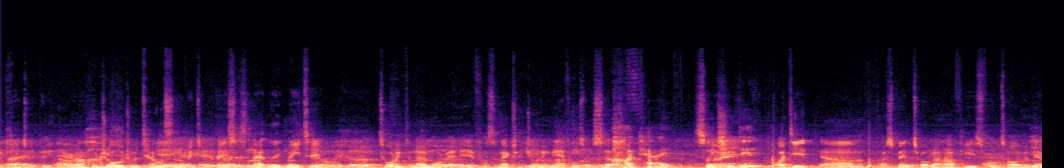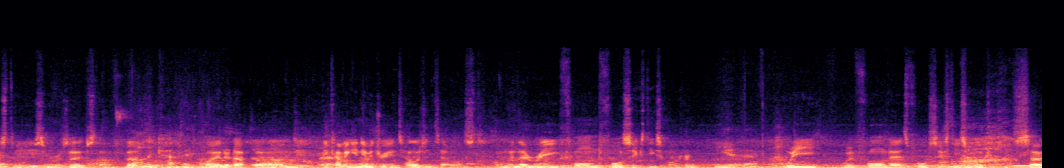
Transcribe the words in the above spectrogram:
grandkids would be there, and Uncle George would tell us little bits and pieces, and that led me to, to wanting to know more about the Air Force and actually joining the Air Force myself. Okay, which you did. I did. Um, I spent 12 and a half years full time and now still do some reserve stuff. But Okay. I ended up um, becoming an imagery intelligence analyst. And when they reformed 460 Squadron, Yeah. we were formed as 460 Squadron. So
